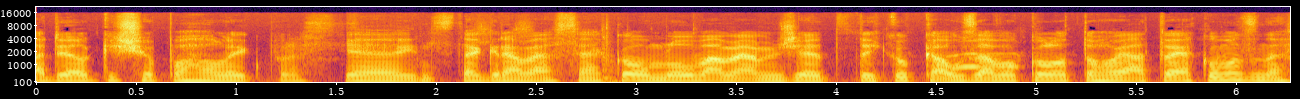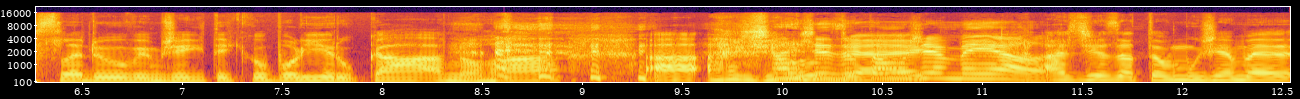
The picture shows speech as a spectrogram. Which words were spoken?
Adelky Shopaholic, prostě Instagram, já se jako omlouvám, já vím, že je to teďko kauza okolo toho, já to jako moc nesledu, vím, že jí teďko bolí ruka a noha a, a žaludek. A že za to můžeme, ale. A že za to můžeme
